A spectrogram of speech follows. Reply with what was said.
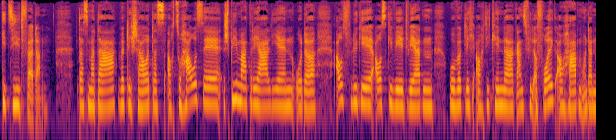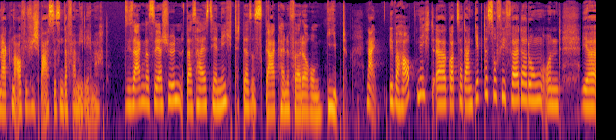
gezielt fördern. dass man da wirklich schaut, dass auch zu Hause Spielmaterialien oder Ausflüge ausgewählt werden, wo wirklich auch die Kinder ganz viel Erfolg auch haben und dann merkt man auch, wie viel Spaß das in der Familie macht. Sie sagen das sehr schön. Das heißt ja nicht, dass es gar keine Förderung gibt. Nein, Überhaupt nicht. Äh, Gott sei Dank gibt es so viel Förderung und wir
